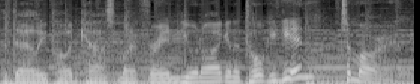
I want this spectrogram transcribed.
the Daily Podcast, my friend. You and I are going to talk again tomorrow.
